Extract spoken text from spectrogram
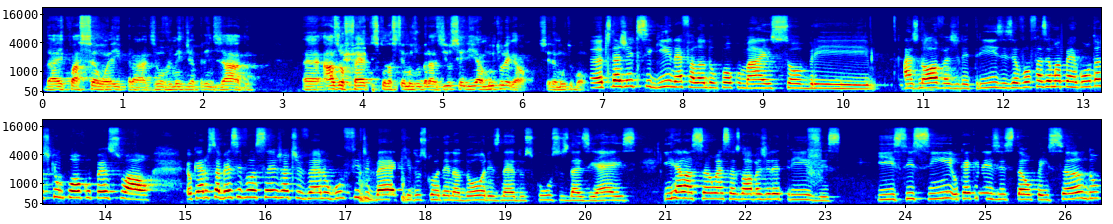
da equação aí para desenvolvimento de aprendizado, é, as ofertas que nós temos no Brasil seria muito legal, seria muito bom. Antes da gente seguir, né, falando um pouco mais sobre as novas diretrizes, eu vou fazer uma pergunta, acho que um pouco pessoal. Eu quero saber se vocês já tiveram algum feedback dos coordenadores, né, dos cursos das IES, em relação a essas novas diretrizes. E se sim, o que é que eles estão pensando?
